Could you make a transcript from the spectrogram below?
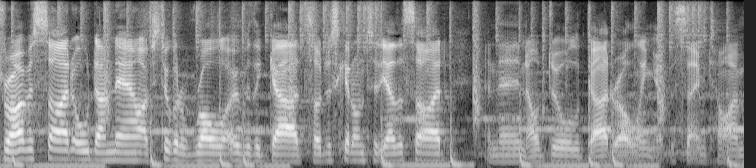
Driver's side all done now. I've still got to roll over the guard, so I'll just get onto the other side and then I'll do all the guard rolling at the same time.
